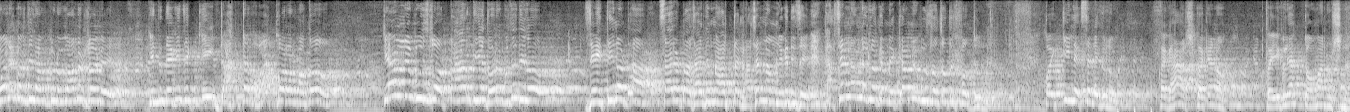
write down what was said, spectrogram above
মনে করছিলাম কোনো মানুষ হবে কিন্তু দেখি যে কি ডাক্তার অবাক করার মতো। কেমনে বুঝলো? তার দিয়ে ধরে বুঝে দিল যে তিনোটা, চারোটা চার দিন আটটা ঘাসের দিছে ঘাসের নাম লিখলো কেমনে? কেমনে বুঝলো চতুষ্পদ জন্য কয় কি লেখছেন এগুলো? কয় ঘাস? কয় কেন? কয় এগুলো একটা মানুষ না।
